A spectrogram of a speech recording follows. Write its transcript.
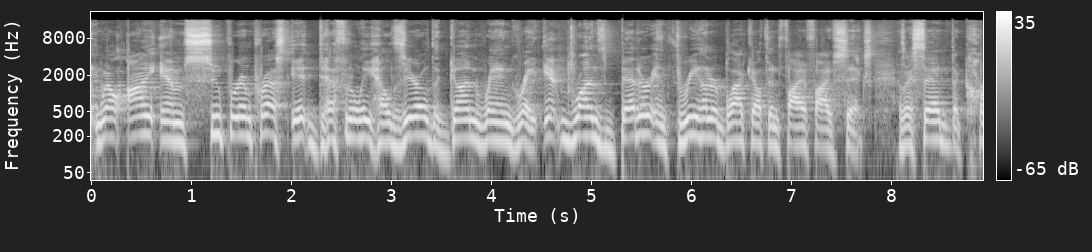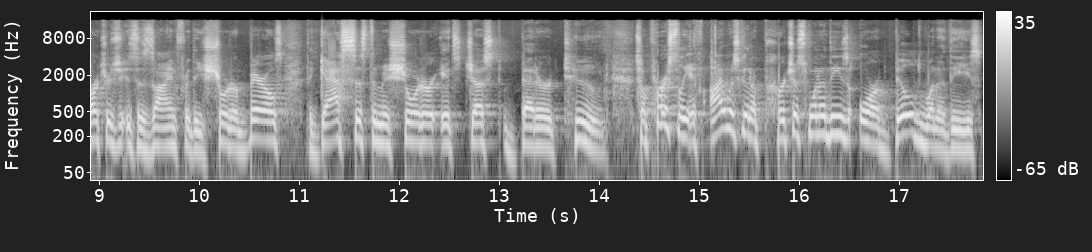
Right, well, I am super impressed. It definitely held zero. The gun ran great. It runs better in 300 blackout than 5.56. As I said, the cartridge is designed for these shorter barrels. The gas system is shorter. It's just better tuned. So personally, if I was gonna purchase one of these or build one of these,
